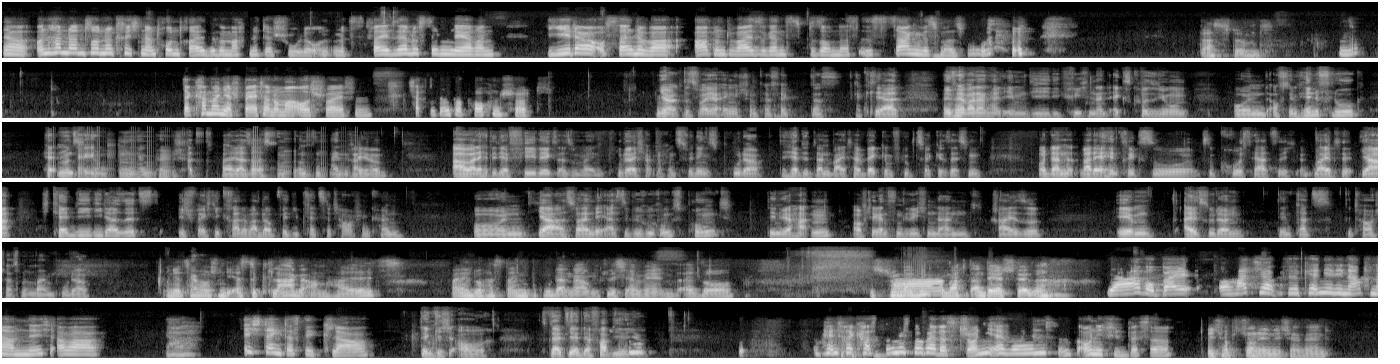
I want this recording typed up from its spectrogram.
Ja, und haben dann so eine Griechenland-Rundreise gemacht mit der Schule und mit zwei sehr lustigen Lehrern, die jeder auf seine Art und Weise ganz besonders ist. Sagen wir es mal so. Das stimmt. Da kann man ja später nochmal ausschweifen. Ich habe dich unterbrochen, Schott. Ja, das war ja eigentlich schon perfekt, das erklärt. Auf jeden Fall war dann halt eben die, die Griechenland-Exkursion und auf dem Hinflug hätten wir uns kennenlernen können, Schatz, weil da saß du mit uns in einer Reihe. Aber da hätte der Felix, also mein Bruder, ich habe noch einen Zwillingsbruder, der hätte dann weiter weg im Flugzeug gesessen. Und dann war der Hendrik so, so großherzig und meinte, ja, ich kenne die, die da sitzt. Ich spreche die gerade mal, ob wir die Plätze tauschen können. Und ja, das war dann der erste Berührungspunkt, den wir hatten auf der ganzen Griechenland-Reise. Eben als du dann den Platz getauscht hast mit meinem Bruder. Und jetzt haben Ja. wir schon die erste Klage am Hals, weil du hast deinen Bruder namentlich erwähnt. Also ist schon mal Ah. gut gemacht an der Stelle. Ja, wobei, er hat ja, wir kennen ja die Nachnamen nicht, aber ja, ich denke, das geht klar. Denke ich auch. Es bleibt ja in der Familie. Hendrik, hast du nicht sogar das Johnny erwähnt? Das ist auch nicht viel besser. Ich habe es Johnny nicht erwähnt.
